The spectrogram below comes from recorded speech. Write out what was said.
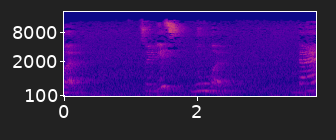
number. So it is numer. Then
